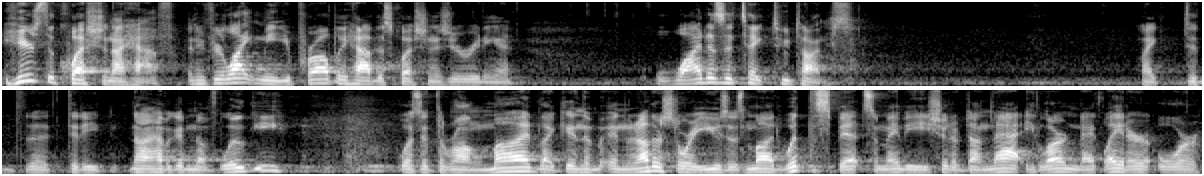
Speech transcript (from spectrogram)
here's the question I have. And if you're like me, you probably have this question as you're reading it. Why does it take two times? Like, did, the, did he not have a good enough loogie? Was it the wrong mud? Like in, the, in another story, he uses mud with the spit, so maybe he should have done that. He learned that later. Or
